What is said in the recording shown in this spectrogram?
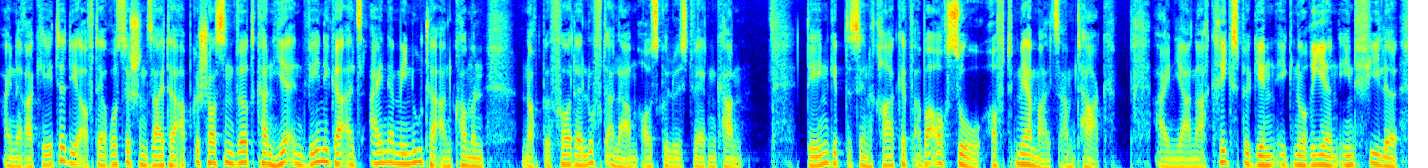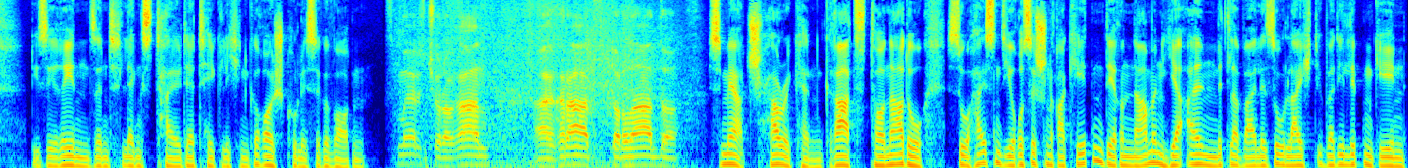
Eine Rakete, die auf der russischen Seite abgeschossen wird, kann hier in weniger als einer Minute ankommen, noch bevor der Luftalarm ausgelöst werden kann. Den gibt es in Kharkiv aber auch so, oft mehrmals am Tag. Ein Jahr nach Kriegsbeginn ignorieren ihn viele. Die Sirenen sind längst Teil der täglichen Geräuschkulisse geworden. Smerch, Hurricane, Grad, Tornado, so heißen die russischen Raketen, deren Namen hier allen mittlerweile so leicht über die Lippen gehen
